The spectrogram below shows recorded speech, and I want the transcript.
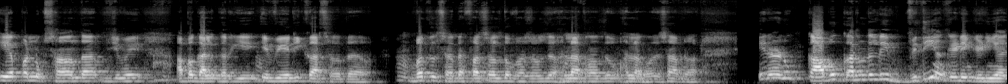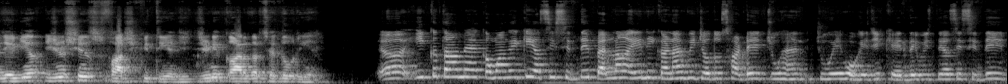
ਇਹ ਆਪਾਂ ਨੁਕਸਾਨ ਦਾ ਜਿਵੇਂ ਆਪਾਂ ਗੱਲ ਕਰੀਏ ਇਹ ਵੇਰੀ ਕਰ ਸਕਦਾ। ਬਦਲ ਸਕਦਾ ਫਸਲ ਤੋਂ ਫਸਲ ਦੇ ਹਾਲਾਤਾਂ ਤੋਂ ਹਾਲਾਤਾਂ ਦੇ ਹਿਸਾਬ ਨਾਲ। ਇਹਨਾਂ ਨੂੰ ਕਾਬੂ ਕਰਨ ਦੇ ਲਈ ਵਿਧੀਆਂ ਕਿਹੜੀਆਂ ਕਿਹੜੀਆਂ ਜਿਹੜੀਆਂ ਯੂਨੀਵਰਸਿਟੀ ਨੇ ਸਿਫਾਰਿਸ਼ ਕੀਤੀਆਂ ਜੀ ਜਿਹੜੀਆਂ ਕਾਰਗਰ ਸਿੱਧ ਹੋ ਰਹੀਆਂ ਇੱਕ ਤਾਂ ਮੈਂ ਕਹਾਂਗੀ ਕਿ ਅਸੀਂ ਸਿੱਧੇ ਪਹਿਲਾਂ ਇਹ ਨਹੀਂ ਕਹਿਣਾ ਵੀ ਜਦੋਂ ਸਾਡੇ ਚੂਹੇ ਚੂਹੇ ਹੋ ਗਏ ਜੀ ਖੇਤ ਦੇ ਵਿੱਚ ਤੇ ਅਸੀਂ ਸਿੱਧੇ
